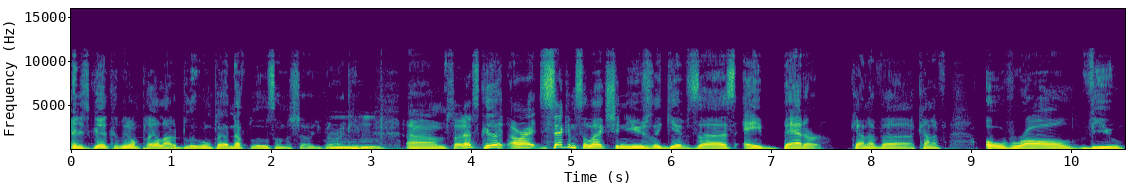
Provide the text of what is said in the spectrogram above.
and it's good because we don't play a lot of blue. We don't play enough blues on the show. You can. Mm-hmm. Um, so that's good. All right, the second selection usually gives us a better kind of uh kind of overall view of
